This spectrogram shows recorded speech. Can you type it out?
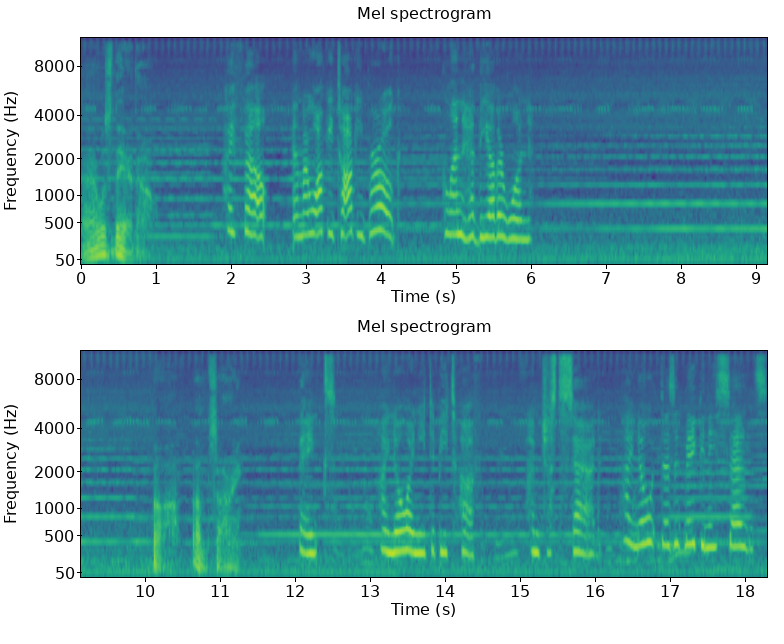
I was there, though. I fell, and my walkie talkie broke. Glenn had the other one. Oh, I'm sorry. Thanks. I know I need to be tough. I'm just sad. I know it doesn't make any sense,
